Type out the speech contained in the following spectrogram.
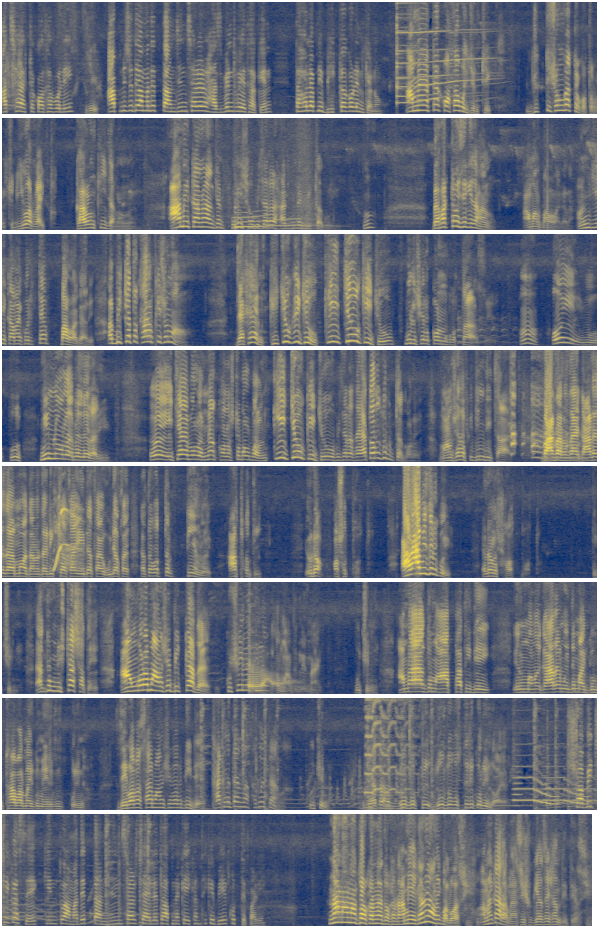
আচ্ছা একটা কথা বলি। জি। আপনি যদি আমাদের তানজিন স্যারের হাজবেন্ড হয়ে থাকেন তাহলে আপনি ভিক্ষা করেন কেন? আপনি একটা কথা বলছেন ঠিক। যুক্তিসঙ্গত একটা কথা বলছেন ইউ আর রাইট কারণ কি জানেন? না আমি কেন একজন পুলিশ অফিসারের হাজবেন্ডের ভিক্ষা করি? হুম? ব্যাপারটা হয়েছে কি জানানো? আমার ভালো লাগে না। আমি যে কামাই করতে ভালো লাগে আর আর ভিক্ষা তো খারাপ কিছু না। দেখেন কিছু কিছু কিছু কিছু পুলিশের কর্মকর্তা আছে। হুম, ওই নিম্ন লেভেলের আর ওই এইচাই বলেন না কনস্টেবল বলেন, কিছু কিছু অফিসার আছে, এত ভিক্ষা করে। মানুষেরা ফিটিং দিয়ে চায় বাজারে যায়, গাড়ে যায়, ময়দানে যায়, রিক্সা চায়, এটা চায়, ওইটা চায়, এত কত টিয়ে লয় আত্মতি এটা অসৎ পথ। আর আমি যেটা কই, এটা হলো সৎ পথ। বুঝছেন? একদম নিষ্ঠার সাথে। আমরা মানুষের ভিক্ষা দেয়, খুশি হলে দিলে, না দিলে নাই। বুঝছেন? আমরা একদম আত পাতি দিই, এর মানে গাড়ের মধ্যে মাধ্যম খাবার মাধ্যম এরকম করি না। যেভাবে চায় মানুষ সেভাবে দিয়ে দেয় থাকলে দেন না থাকলে দেন না বুঝছেন? করি লয় সবই ঠিক আছে কিন্তু আমাদের তানজিন স্যার চাইলে তো আপনাকে এখান থেকে বের করতে পারে। না না না দরকার নাই দরকার আমি এখানে অনেক ভালো আছি অনেক আরামে আছি সুখে আছি শান্তিতে আছি।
